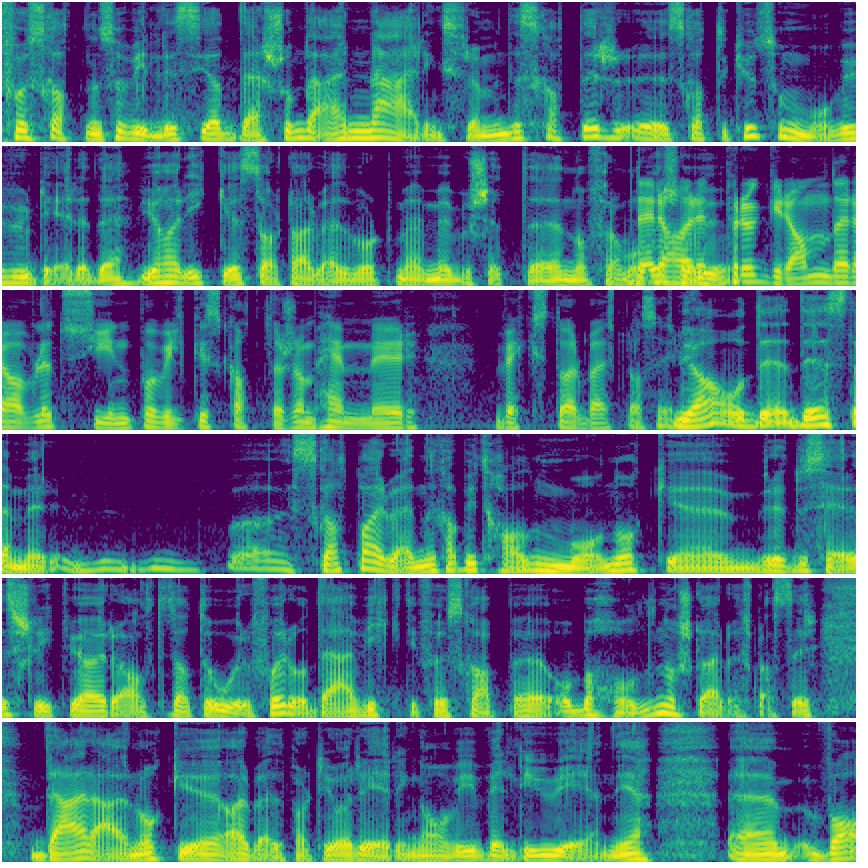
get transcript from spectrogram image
For skattene så vil det si at dersom det er næringsfremmende skatter, eh, skattekutt, så må vi vurdere det. Vi har ikke starta arbeidet vårt med, med, budsjettet nå framover. Dere har et program, dere har vel et syn på hvilke skatter som hemmer vekst og arbeidsplasser? Ja, og det, det, stemmer. Skatt på arbeidende kapital må nok eh, reduseres, slik vi har alltid tatt til orde for. Og det er viktig for å skape og beholde norske arbeidsplasser. Der er nok eh, Arbeiderpartiet og regjeringa og vi veldig uenige. Eh, hva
